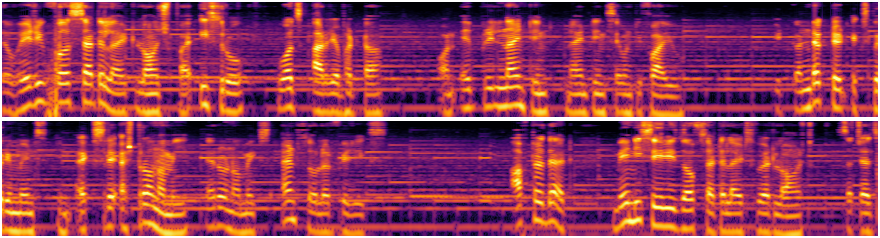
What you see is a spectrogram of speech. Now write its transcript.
The very first satellite launched by ISRO was Aryabhatta on April 19, 1975. It conducted experiments in X-ray astronomy, aeronautics and solar physics. After that, many series of satellites were launched such as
